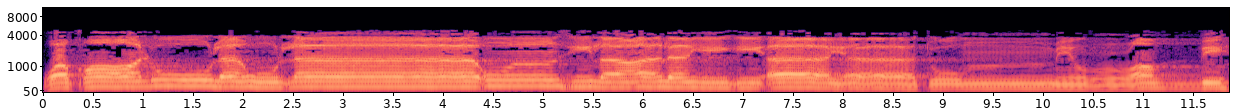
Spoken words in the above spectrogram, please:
وقالوا لولا أنزل عليه آيات من ربه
